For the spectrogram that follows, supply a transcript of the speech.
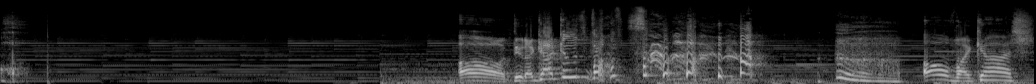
Oh. Oh, dude, I got goosebumps. oh my gosh.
